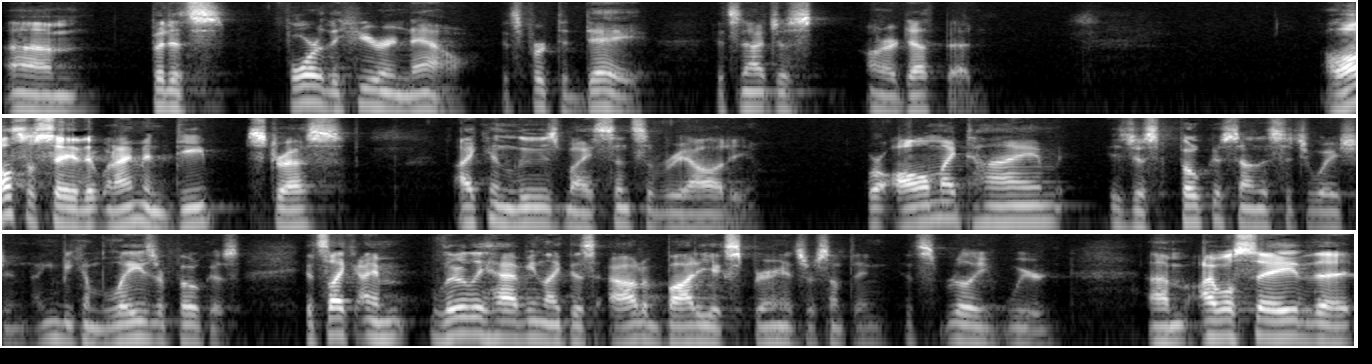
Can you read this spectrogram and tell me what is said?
Um, but it's for the here and now, it's for today. It's not just on our deathbed. I'll also say that when I'm in deep stress, I can lose my sense of reality, where all my time is just focused on the situation. I can become laser focused. It's like I'm literally having like this out of body experience or something. It's really weird. Um, I will say that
